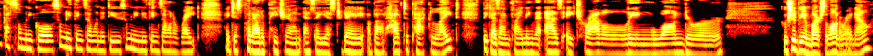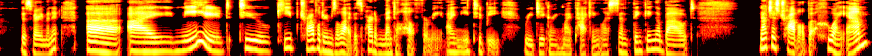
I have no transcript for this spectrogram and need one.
I've got so many goals, so many things I want to do, so many new things I want to write. I just put out a Patreon essay yesterday about how to pack light because I'm finding that as a traveling wanderer who should be in Barcelona right now, this very minute. Uh, I need to keep travel dreams alive. It's part of mental health for me. I need to be rejiggering my packing lists and thinking about not just travel, but who I am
